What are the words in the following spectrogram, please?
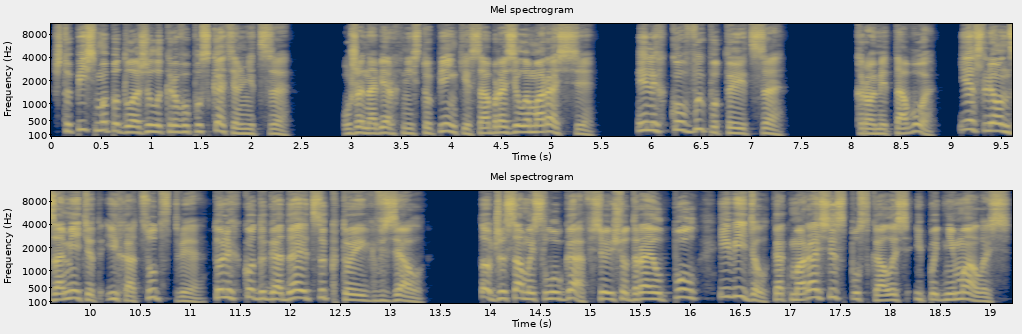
что письма подложила кровопускательница. Уже на верхней ступеньке сообразила Марасси. И легко выпутается. Кроме того, если он заметит их отсутствие, то легко догадается, кто их взял. Тот же самый слуга все еще драил пол и видел, как Мараси спускалась и поднималась.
